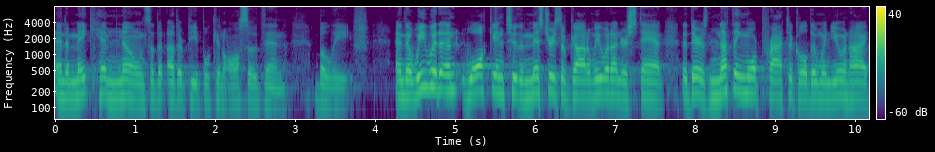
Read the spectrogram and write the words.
and to make him known so that other people can also then believe and that we would un- walk into the mysteries of God and we would understand that there is nothing more practical than when you and I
